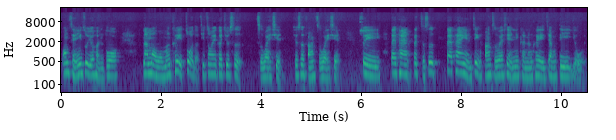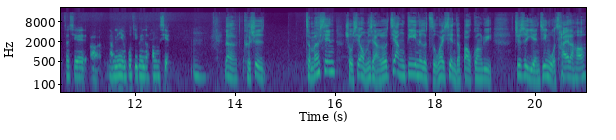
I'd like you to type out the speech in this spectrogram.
风险因素有很多，那么我们可以做的其中一个就是紫外线，就是防紫外线。所以戴太阳，戴只是戴太阳眼镜防紫外线，你可能可以降低有这些呃老年眼部疾病的风险。嗯那可是怎么先？首先我们讲说降低那个紫外线的曝光率，就是眼睛，我猜了哈，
